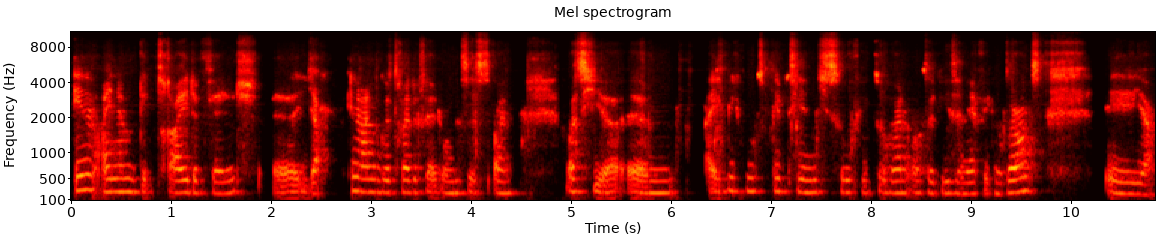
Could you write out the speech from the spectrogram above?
in einem Getreidefeld, äh, ja, in einem Getreidefeld und es ist ein, was hier, ähm, eigentlich gibt es hier nicht so viel zu hören, außer diese nervigen Sounds. Äh, ja.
